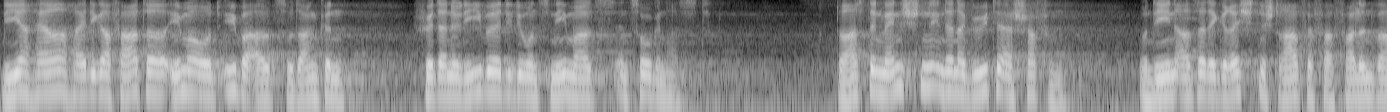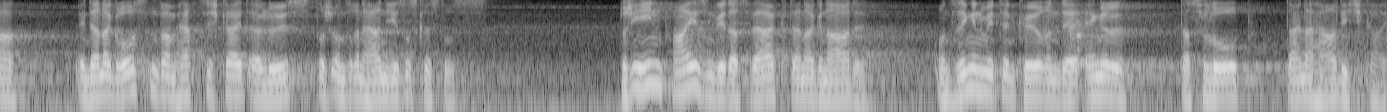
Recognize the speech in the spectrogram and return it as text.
dir, Herr, heiliger Vater, immer und überall zu danken für deine Liebe, die du uns niemals entzogen hast. Du hast den Menschen in deiner Güte erschaffen und ihn, als er der gerechten Strafe verfallen war, in deiner großen Barmherzigkeit erlöst durch unseren Herrn Jesus Christus. Durch ihn preisen wir das Werk deiner Gnade und singen mit den Chören der Engel das Lob deiner Herrlichkeit.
